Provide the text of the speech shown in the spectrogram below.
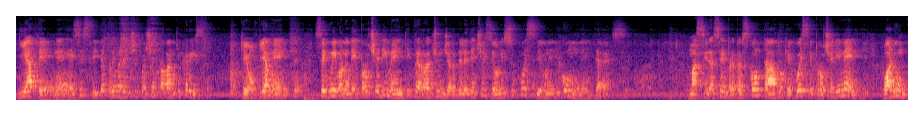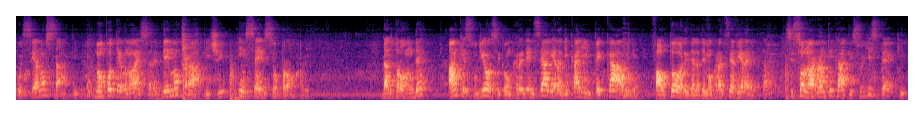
di Atene esistite prima del 500 a.C., che ovviamente seguivano dei procedimenti per raggiungere delle decisioni su questioni di comune interesse. Ma si dà sempre per scontato che questi procedimenti, qualunque siano stati, non potevano essere democratici in senso proprio. D'altronde, anche studiosi con credenziali radicali impeccabili, fautori della democrazia diretta, si sono arrampicati sugli specchi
